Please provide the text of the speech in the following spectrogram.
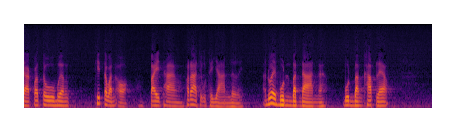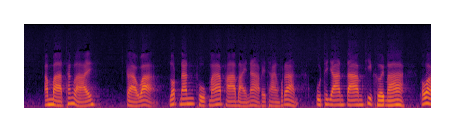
จากประตูเมืองทิศตะวันออก ไปทางพระราชอุทยานเลย ด้วยบุญบันดาลนนะบุญบังคับแล้วอมาตทั้งหลายกล่าวว่ารถนั้นถูกม้าพาบ่ายหน้าไปทางพระราชอุทยานตามที่เคยมา เพราะว่า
